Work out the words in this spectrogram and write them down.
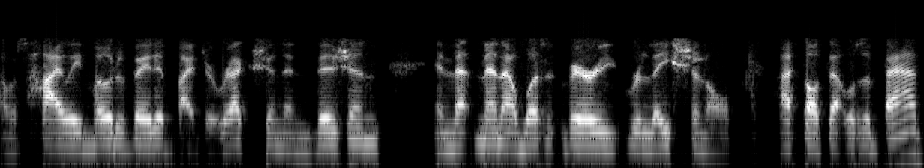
I was highly motivated by direction and vision, and that meant I wasn't very relational. I thought that was a bad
